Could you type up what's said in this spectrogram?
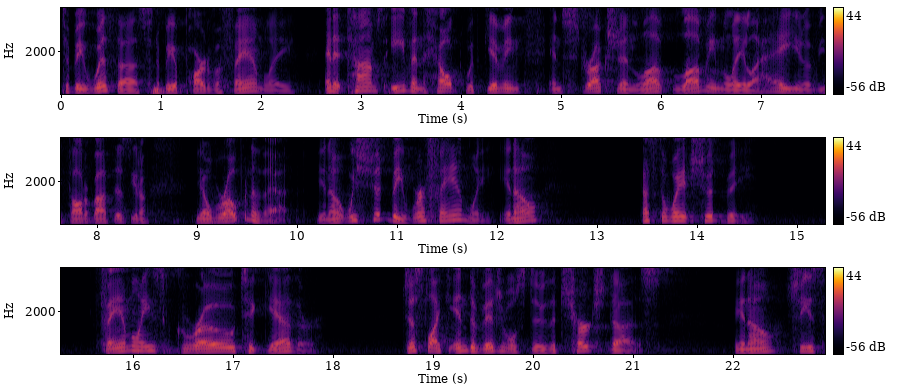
to be with us and to be a part of a family. And at times, even helped with giving instruction love, lovingly, like, hey, you know, have you thought about this? You know, you know, we're open to that. You know, we should be. We're a family, you know? That's the way it should be. Families grow together, just like individuals do, the church does. You know, she's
